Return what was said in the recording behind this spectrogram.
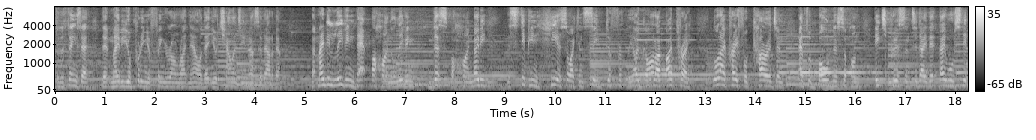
For the things that, that maybe you're putting your finger on right now or that you're challenging us about about. But maybe leaving that behind or leaving this behind. Maybe step in here so I can see differently. Oh God, I, I pray. Lord, I pray for courage and, and for boldness upon each person today that they will step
